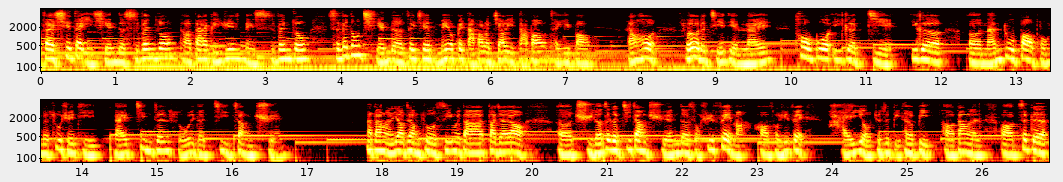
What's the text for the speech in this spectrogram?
在现在以前的十分钟啊，大概平均每十分钟，十分钟前的这些没有被打包的交易打包成一包，然后所有的节点来透过一个解一个呃难度爆棚的数学题来竞争所谓的记账权。那当然要这样做，是因为大家大家要。呃，取得这个记账权的手续费嘛，好，手续费，还有就是比特币，好，当然，啊，这个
